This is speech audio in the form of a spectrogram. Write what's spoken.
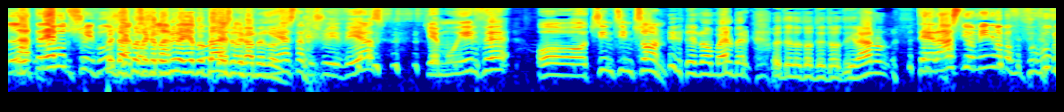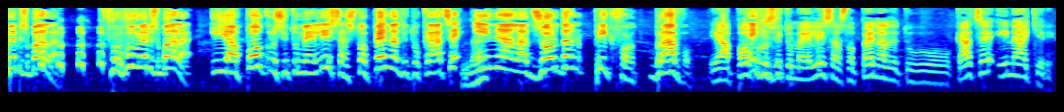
Λατρεύω τους Σουηδούς. 500 εκατομμύρια για τον λατρεύω. Τάισον είχαμε τον δώσει. Ινιέστα της Σουηδίας και μου ήρθε ο Τσιν Τσιν Τσον. Ενώ ο Μέλμπερκ των Ιράνων. Τεράστιο μήνυμα από φουβού βλέπεις μπάλα. φουβού βλέπεις μπάλα. Η απόκρουση του Μελίσσα στο πέναλτι του Κάτσε Ναι. είναι αλλά Τζόρνταν Πίκφορντ. Μπράβο. Η απόκρουση Έχεις του Μελίσσα στο πέναλτι του Κάτσε είναι άκυρη.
